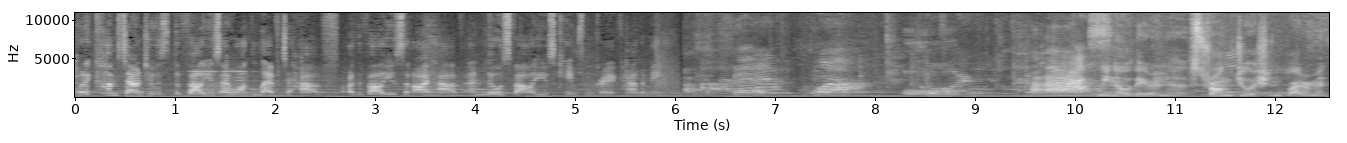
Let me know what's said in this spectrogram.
what it comes down to is the values I want Lev to have are the values that I have, and those values came from Gray Academy. We know they are in a strong Jewish environment,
